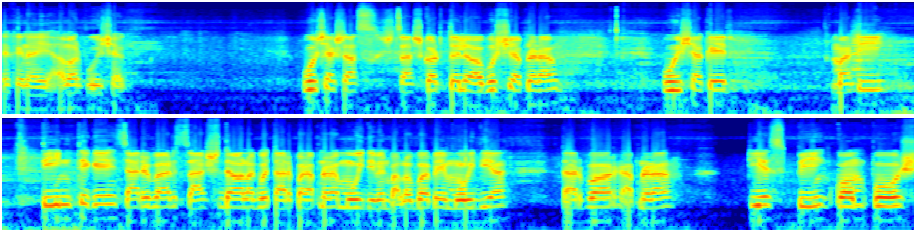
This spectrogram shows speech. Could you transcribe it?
দেখেন এই আমার পুঁই শাক পুঁই শাক চাষ চাষ করতে হলে অবশ্যই আপনারা পুঁই শাকের মাটি তিন থেকে চারবার চাষ দেওয়া লাগবে, তারপর আপনারা মই দেবেন ভালোভাবে মই দিয়া, তারপর আপনারা টিএসপি কম্পোস্ট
